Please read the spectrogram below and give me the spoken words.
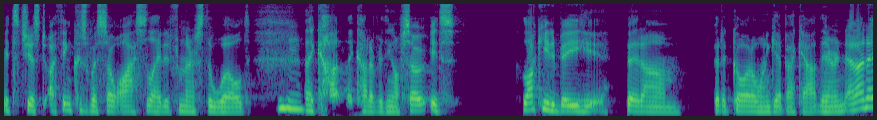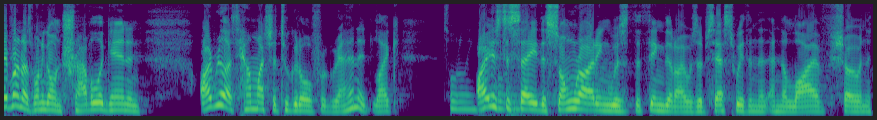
it's just I think because we're so isolated from the rest of the world, Mhm. they cut they cut everything off. So it's lucky to be here, but um, but God, I want to get back out there, and, and I know everyone does want to go and travel again, and I realized how much I took it all for granted. Like. totally. I used to say the songwriting was the thing that I was obsessed with, and the, and the live show and the,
